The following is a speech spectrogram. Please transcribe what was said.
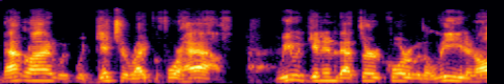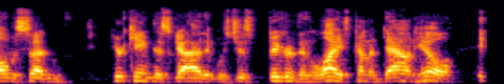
Matt Ryan would, would get you right before half. We would get into that third quarter with a lead, and all of a sudden here came this guy that was just bigger than life coming downhill. It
